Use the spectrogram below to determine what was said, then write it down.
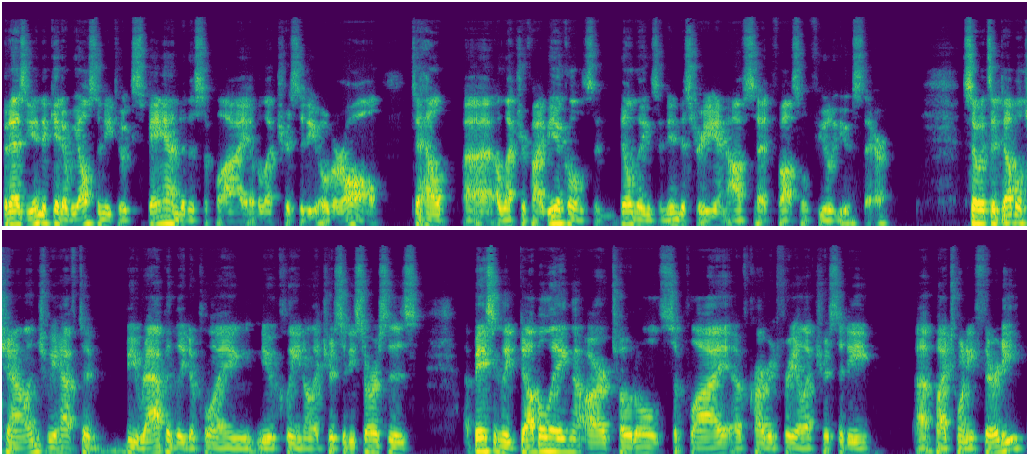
But as you indicated, we also need to expand the supply of electricity overall to help uh, electrify vehicles and buildings and industry and offset fossil fuel use there. So it's a double challenge. We have to be rapidly deploying new clean electricity sources, basically doubling our total supply of carbon free electricity uh, by 2030.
